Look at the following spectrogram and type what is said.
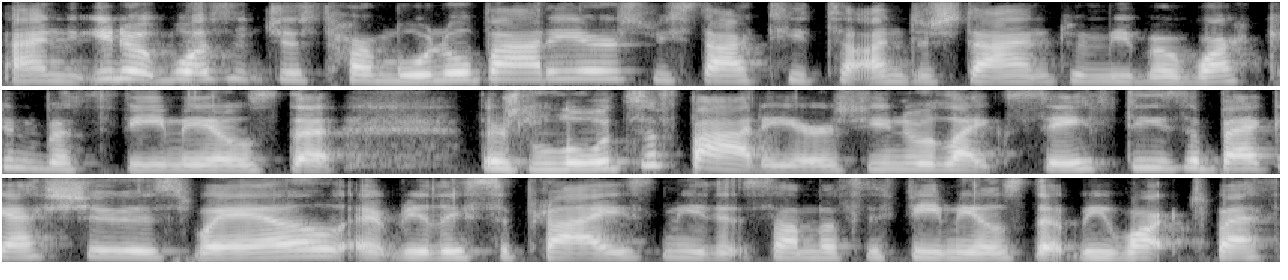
And, you know, it wasn't just hormonal barriers. We started to understand when we were working with females that there's loads of barriers, you know, like safety is a big issue as well. It really surprised me that some of the females that we worked with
